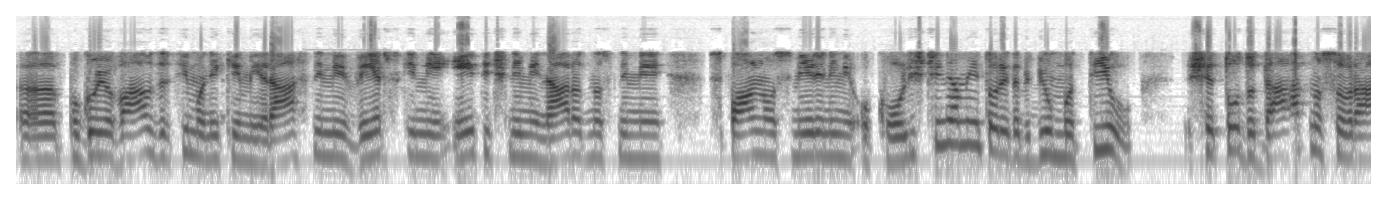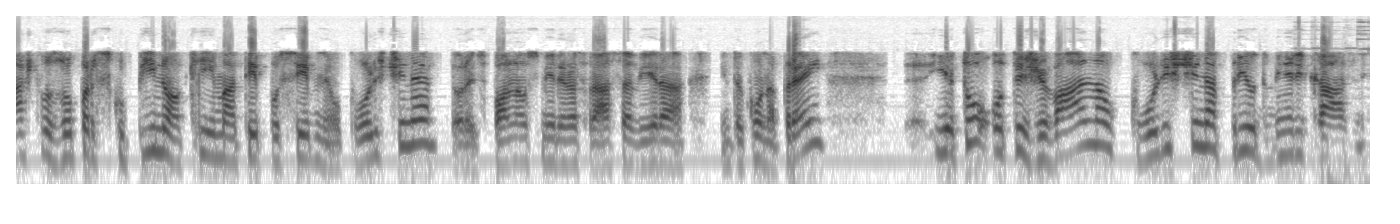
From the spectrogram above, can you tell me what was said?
Eh, pogojeval z recimo nekimi rasnimi, verskimi, etičnimi, narodnostnimi, spolno usmerjenimi okoliščinami, torej da bi bil motiv še to dodatno sovraštvo zopr skupino, ki ima te posebne okoliščine, torej spolna usmerjenost, rasa, vera in tako naprej, je to oteževalna okoliščina pri odmeri kazni.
